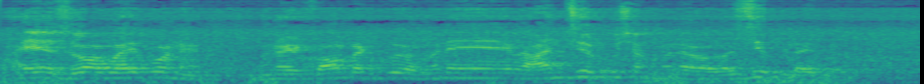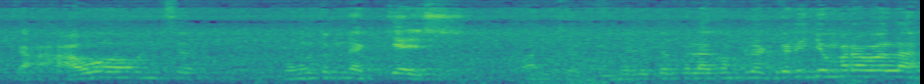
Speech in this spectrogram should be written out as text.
ભાઈએ જવાબ આપ્યો ને, મને કોમેન્ટ પૂછ્યો મને આન્સર પૂછ્યો મને અજીબ લાગ્યો. કે આવો આવું છે. હું તમને કહીશ, પાંચસો ફેમિલી તો પહેલાં કમ્પ્લીટ કરી દો મારા વાલા.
